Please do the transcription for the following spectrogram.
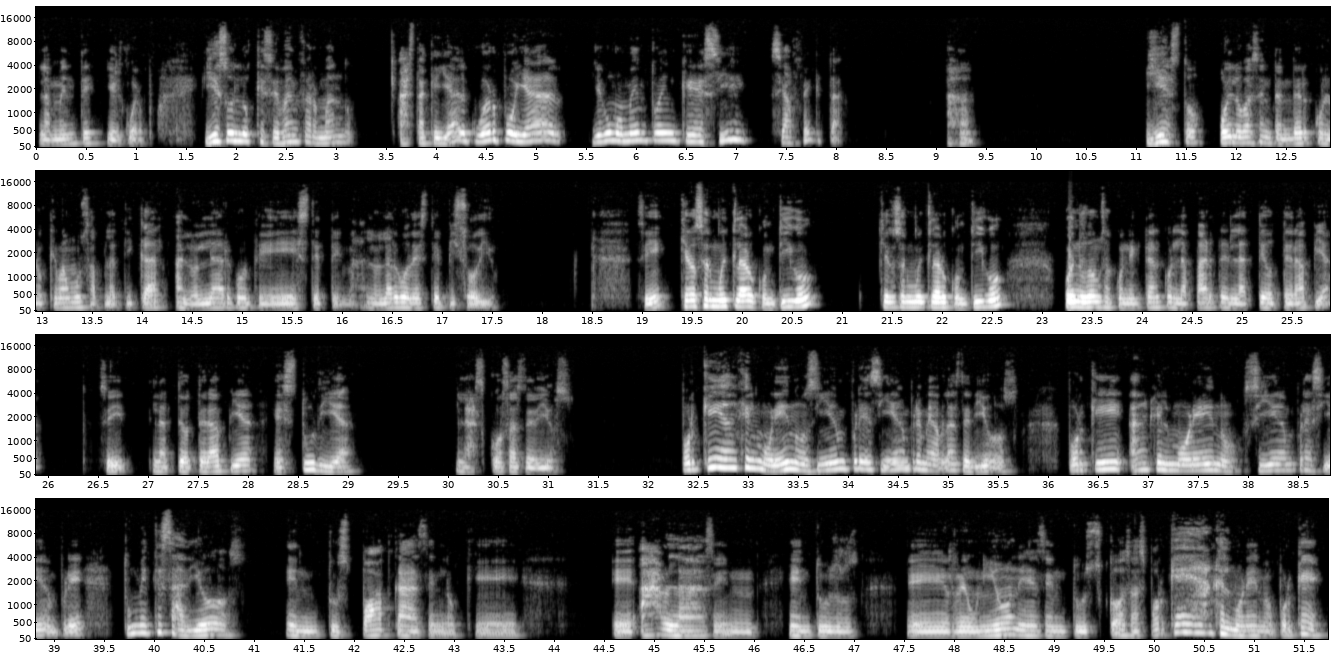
la mente y el cuerpo. Y eso es lo que se va enfermando, hasta que ya el cuerpo ya llega un momento en que sí se afecta. Ajá. Y esto hoy lo vas a entender con lo que vamos a platicar a lo largo de este tema, a lo largo de este episodio. ¿Sí? Quiero ser muy claro contigo, quiero ser muy claro contigo. Hoy nos vamos a conectar con la parte de la teoterapia, ¿sí? La teoterapia estudia las cosas de Dios. ¿Por qué Ángel Moreno siempre, siempre me hablas de Dios? ¿Por qué Ángel Moreno siempre, siempre tú metes a Dios en tus podcasts, en lo que eh, hablas, en, en tus eh, reuniones, en tus cosas? ¿Por qué Ángel Moreno? ¿Por qué?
